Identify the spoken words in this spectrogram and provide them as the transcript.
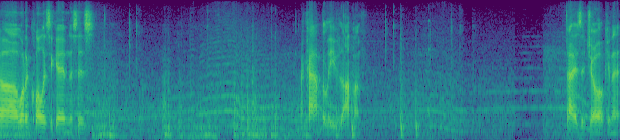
Oh, what a quality game this is. I can't believe that, man. That is a joke, isn't it?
